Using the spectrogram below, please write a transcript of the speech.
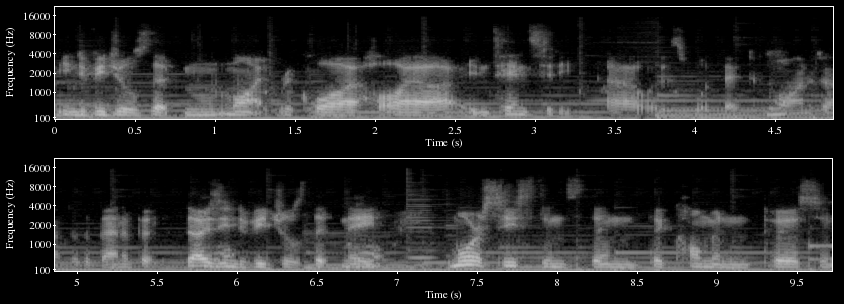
individuals that might require higher intensity, uh, that's what they're defined as under the banner, but those individuals that need more assistance than the common person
